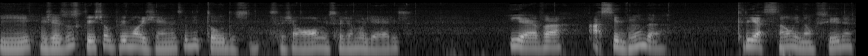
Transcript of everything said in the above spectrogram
E Jesus Cristo é o primogênito de todos, né? seja homens, seja mulheres. E Eva, a segunda criação e não filha,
